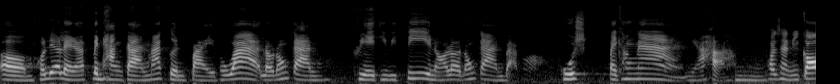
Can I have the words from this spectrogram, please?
เอิ่มเขาเรียกอะไรนะเป็นทางการมากเกินไป เพราะว่าเราต้องการ creativity เนาะเราต้องการแบบ push ไปข้างหน้าอย่างเงี้ยค่ะ เพราะฉะนั้นนี่ก็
